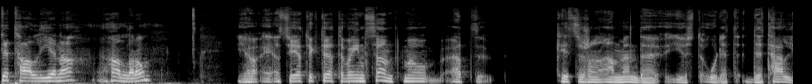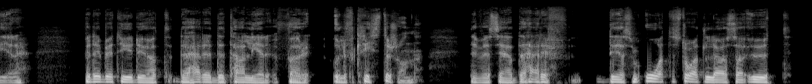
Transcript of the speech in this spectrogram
detaljerna handlar om? Ja, alltså jag tyckte att det var intressant med att Kristersson använde just ordet detaljer. För det betyder ju att det här är detaljer för Ulf Kristersson. Det vill säga att det här är det som återstår att lösa ut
